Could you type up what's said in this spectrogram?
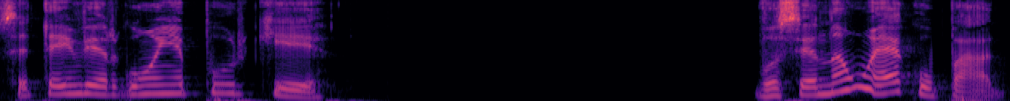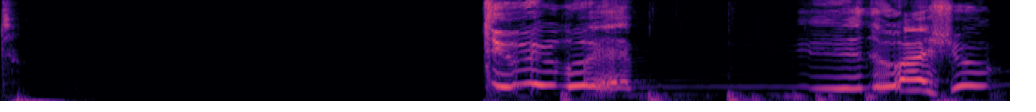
Você tem vergonha por quê? Você não é culpado. Tenho vergonha. Eu não acho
